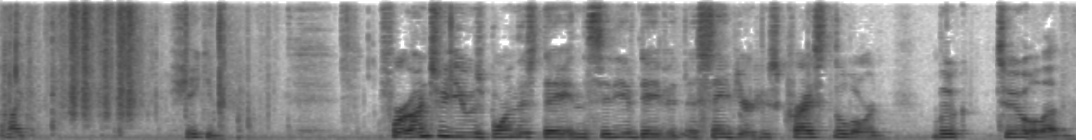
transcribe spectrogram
I'm like shaking. For unto you is born this day in the city of David a Savior who's Christ the Lord. Luke 2:11.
